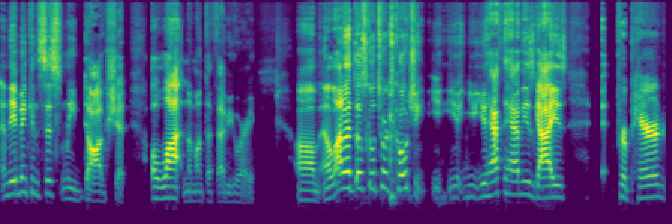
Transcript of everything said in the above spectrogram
and they've been consistently dog shit a lot in the month of February. Um, and a lot of that does go towards coaching. You, you, you have to have these guys eh, prepared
